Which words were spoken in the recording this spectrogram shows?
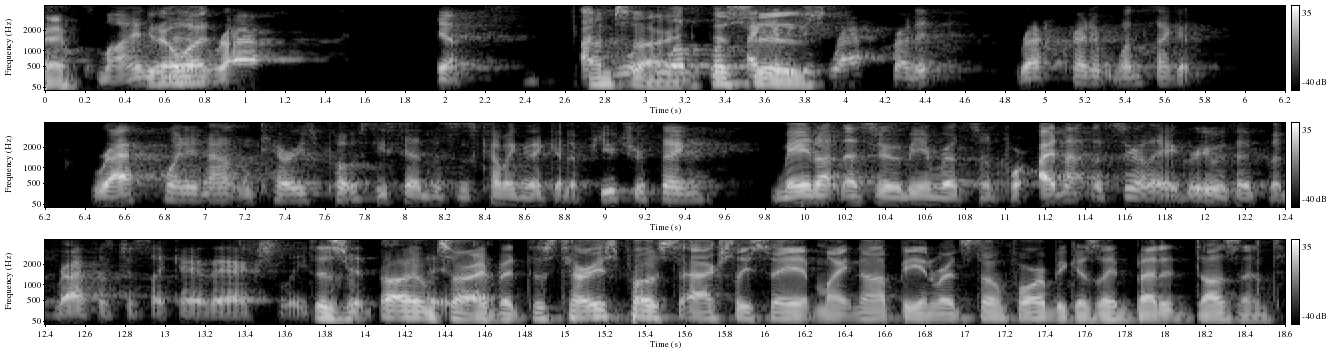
Okay. its mind. You know what? Raf, yeah, I'm I- sorry. This I is- Raf credit. Raf credit. One second. Raf pointed out in Terry's post, he said this is coming like in a future thing. May not necessarily be in Redstone 4. I not necessarily agree with it, but Raf was just like, hey, they actually. Does did oh, I'm sorry, that. but does Terry's post actually say it might not be in Redstone 4? Because I bet it doesn't.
